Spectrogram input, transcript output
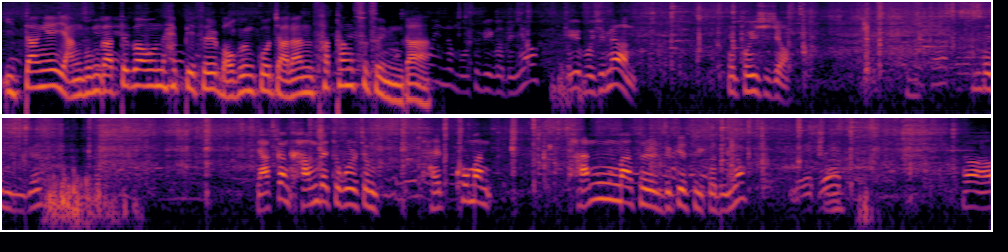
이 땅의 양분과 뜨거운 햇빛을 머금고 자란 사탕수수입니다. 모습이거든요. 여기 보시면 여기 보이시죠? 한번 이걸 약간 가운데 쪽으로 좀 달콤한 단 맛을 느낄 수 있거든요. 어,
